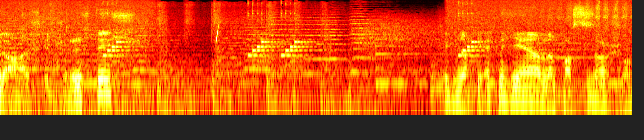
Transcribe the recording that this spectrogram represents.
Da steht schon richtig. Ich noch die Ätna hierher und dann passt es auch schon.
